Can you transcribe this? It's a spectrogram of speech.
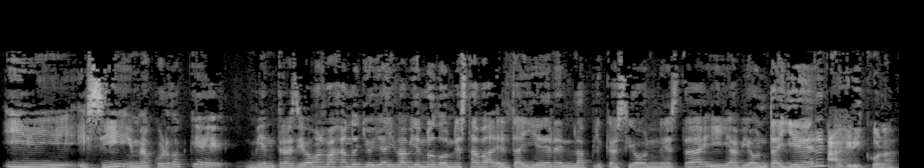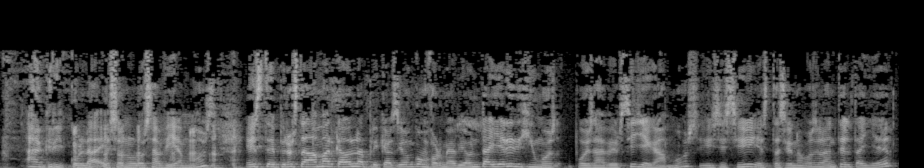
y, y, sí, y me acuerdo que mientras íbamos bajando yo ya iba viendo dónde estaba el taller en la aplicación esta y había un taller. ¿Agrícola? Agrícola, eso no lo sabíamos. Este, pero estaba marcado en la aplicación conforme había un taller y dijimos, pues a ver si llegamos. Y sí, sí, estacionamos delante del taller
